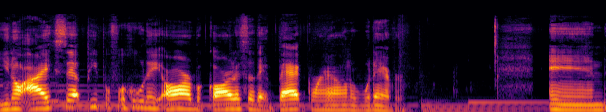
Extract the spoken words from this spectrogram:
You know, I accept people for who they are, regardless of their background or whatever. And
